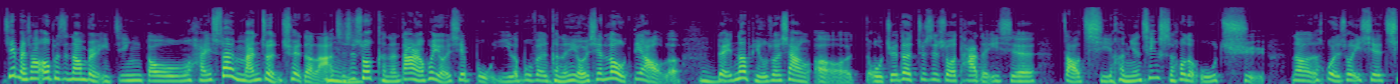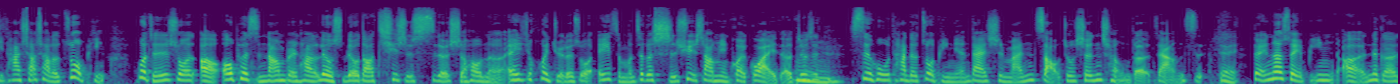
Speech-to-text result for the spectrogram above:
基本上 Opus number 已经都还算蛮准确的啦。只是说，可能当然会有一些补遗的部分，可能有一些漏掉了。对，那比如说像呃，我觉得就是说他的一些早期很年轻时候的舞曲，那或者说一些其他小小的作品，或者是说呃 Opus number。他的六十六到七十四的时候呢，哎，就会觉得说，哎，怎么这个时序上面怪怪的？就是似乎他的作品年代是蛮早就生成的这样子。对对，那所以冰呃那个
